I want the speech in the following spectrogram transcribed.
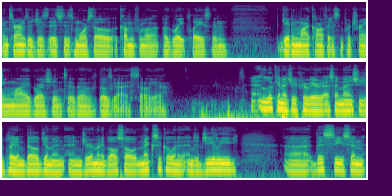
in terms of just it's just more so coming from a, a great place and giving my confidence and portraying my aggression to those those guys. So yeah. And looking at your career, as I mentioned, you played in Belgium and, and Germany, but also Mexico and, and the G League. Uh, this season,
